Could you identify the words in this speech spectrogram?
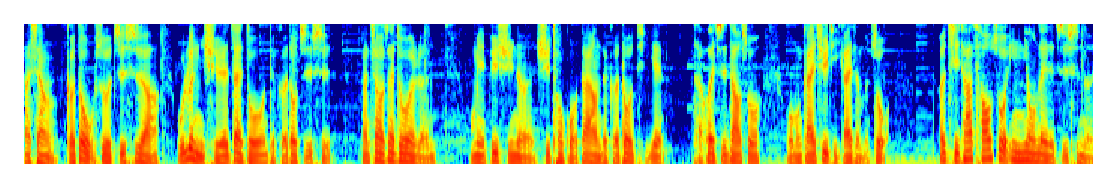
那像格斗武术的知识啊，无论你学再多的格斗知识，那教了再多的人，我们也必须呢去透过大量的格斗体验，才会知道说我们该具体该怎么做。而其他操作应用类的知识呢，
